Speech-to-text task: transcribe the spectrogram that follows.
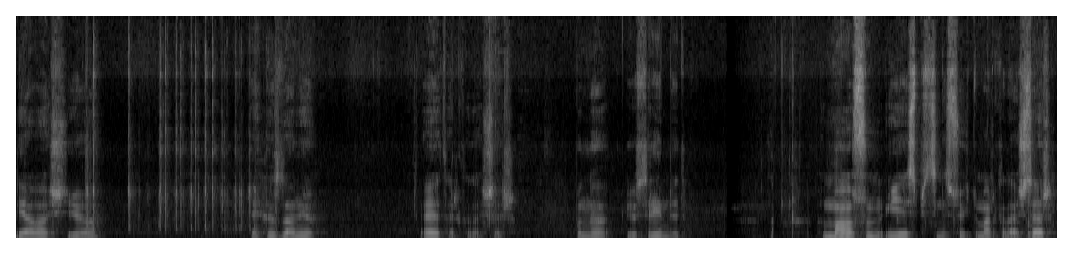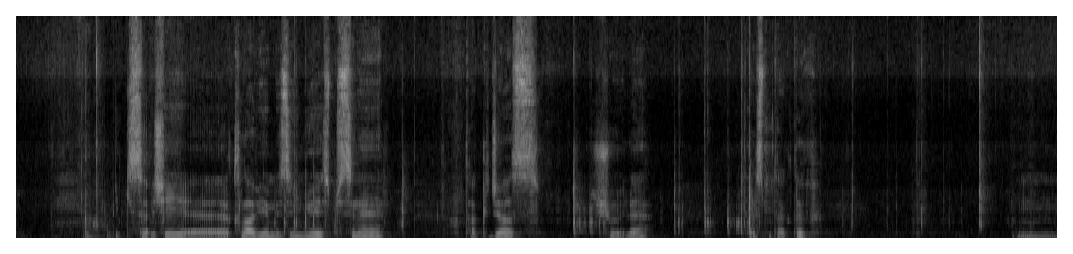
yavaşlıyor ve hızlanıyor. Evet arkadaşlar. Bunu da göstereyim dedim. Mouse'un USB'sini söktüm arkadaşlar. Bilgisayar şey e, klavyemizin USB'sine takacağız. Şöyle ters mi taktık? Hmm,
